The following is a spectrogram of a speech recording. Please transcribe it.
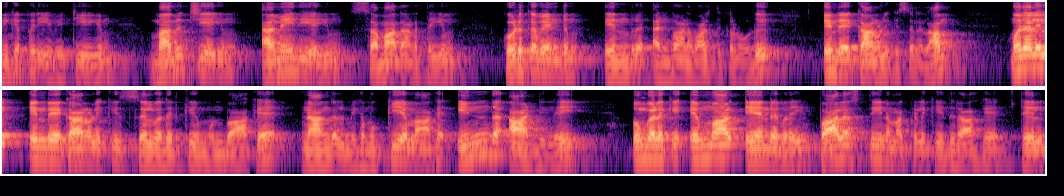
மிகப்பெரிய வெற்றியையும் மகிழ்ச்சியையும் அமைதியையும் சமாதானத்தையும் கொடுக்க வேண்டும் என்ற அன்பான வாழ்த்துக்களோடு இன்றைய காணொளிக்கு செல்லலாம். முதலில் இன்றைய காணொளிக்கு செல்வதற்கு முன்பாக நாங்கள் மிக முக்கியமாக இந்த ஆண்டிலே உங்களுக்கு எம்மால் இயன்றவரை பாலஸ்தீன மக்களுக்கு எதிராக ஸ்டெல்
